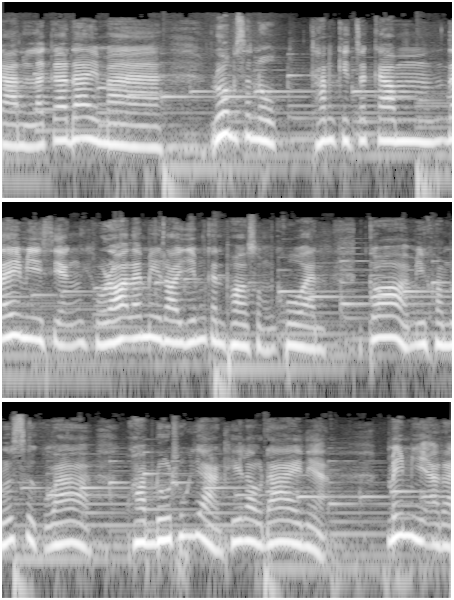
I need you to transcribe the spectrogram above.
กัน แล้วก็ได้มาร่วมสนุกทำกิจกรรม ได้มีเสียงหัวเราะและมีรอยยิ้มกันพอสมควร ก็มีความรู้สึกว่าความรู้ทุกอย่างที่เราได้เนี่ยไม่มีอะไร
